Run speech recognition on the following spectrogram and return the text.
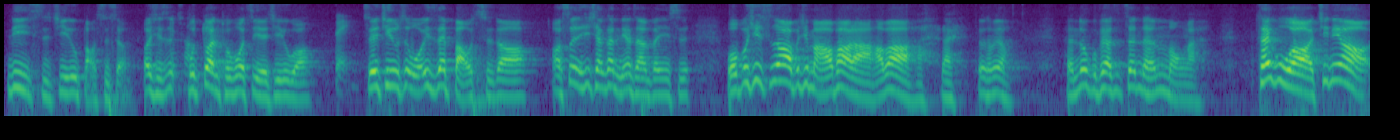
历史记录保持者，而且是不断突破自己的记录哦。对，这些记录是我一直在保持的哦。哦，所以你去想看你要怎样分析师，我不去四号，不去马后炮啦，好不好？来，各位朋友，很多股票是真的很猛啊。台股哦，今天哦，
